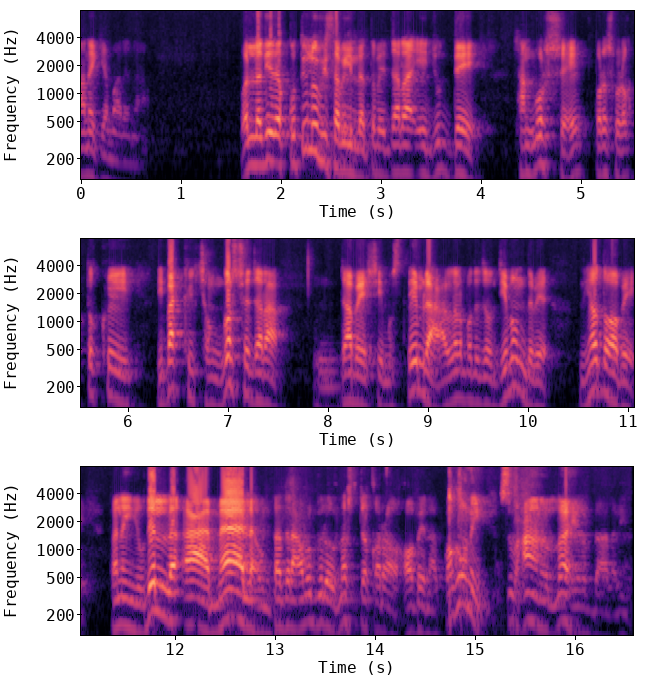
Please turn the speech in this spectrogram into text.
মানে কে মানে না। ওল্লাদিরা কতিলু বিসাবিল্লাহ তবে যারা এই যুদ্ধে সংঘর্ষে, পরস্পর রক্তক্ষয়ী, দ্বিপাক্ষিক সংঘর্ষে যারা যাবে, সেই মুসলিমরা আল্লাহর পথে যখন জীবন দেবে, নিহত হবে। মানে ইউদিল্লা তাদের আমলগুলো নষ্ট করা হবে না কখনোই। রাব্বিল আলামিন।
